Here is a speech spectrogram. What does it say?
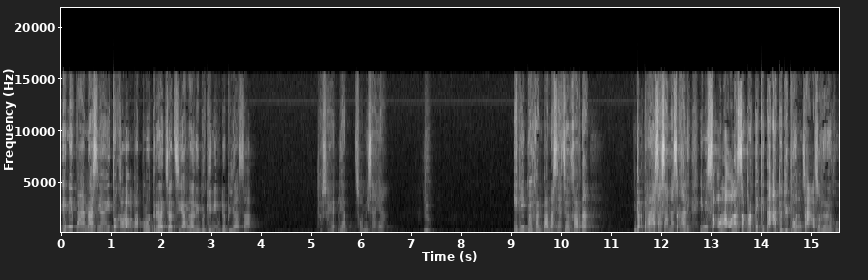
ini panasnya itu kalau 40 derajat siang hari begini udah biasa. Loh saya lihat suami saya. Loh, ini bahkan panasnya Jakarta nggak terasa sama sekali. Ini seolah-olah seperti kita ada di puncak, saudaraku.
